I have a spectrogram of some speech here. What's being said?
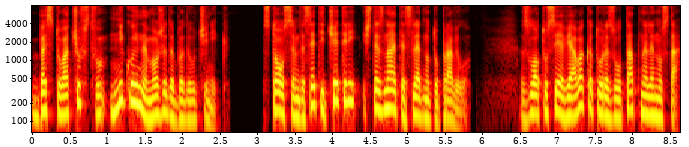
Без това чувство никой не може да бъде ученик. 184. Ще знаете следното правило. Злото се явява като резултат на леността.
